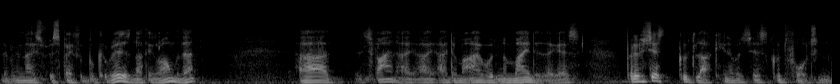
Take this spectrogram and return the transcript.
living a nice, respectable career. There's nothing wrong with that. Uh, it's fine. I, I, I, don't, I wouldn't have minded, I guess. But it was just good luck, you know, it was just good fortune.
